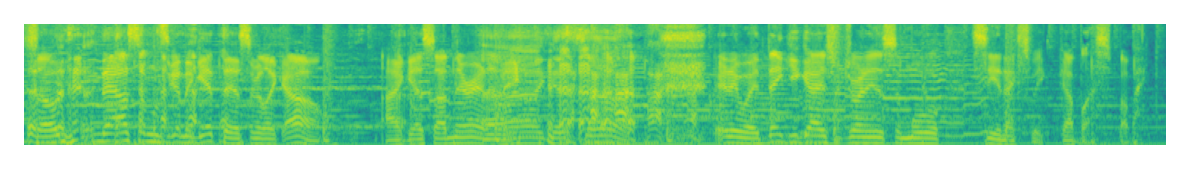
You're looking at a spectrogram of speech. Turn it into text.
So now someone's going to get this and be like, oh, I guess I'm their enemy. I guess so. anyway, thank you guys for joining us, and we'll see you next week. God bless. Bye bye.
